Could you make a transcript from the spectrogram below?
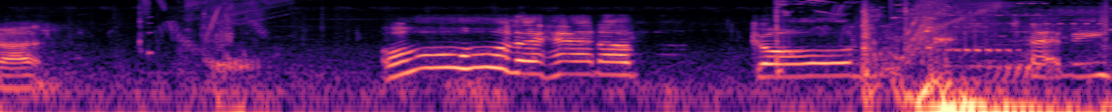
shot. Oh, they had a gold heavy.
